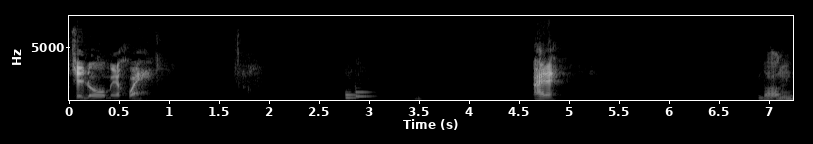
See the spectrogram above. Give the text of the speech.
chơi đồ mới khỏe. Ai đấy vâng.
